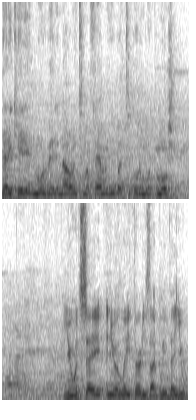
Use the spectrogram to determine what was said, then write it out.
dedicated and motivated, not only to my family, but to go to more promotion. You would say in your late 30s, I believe, that you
